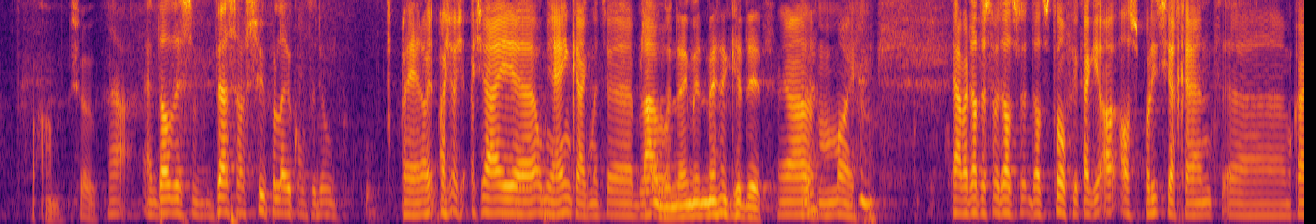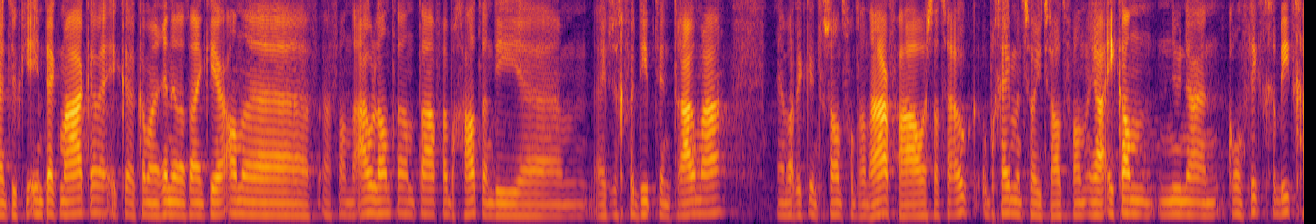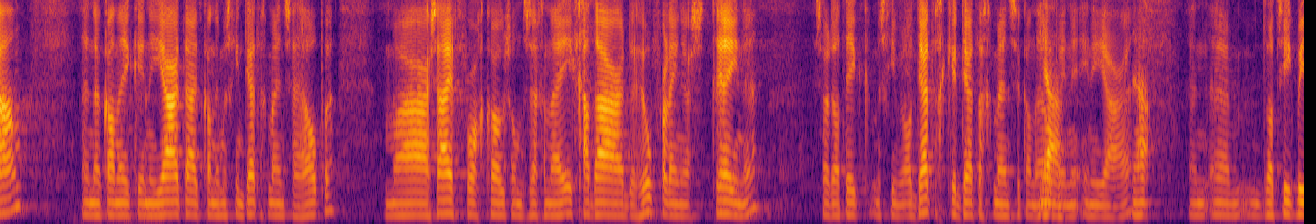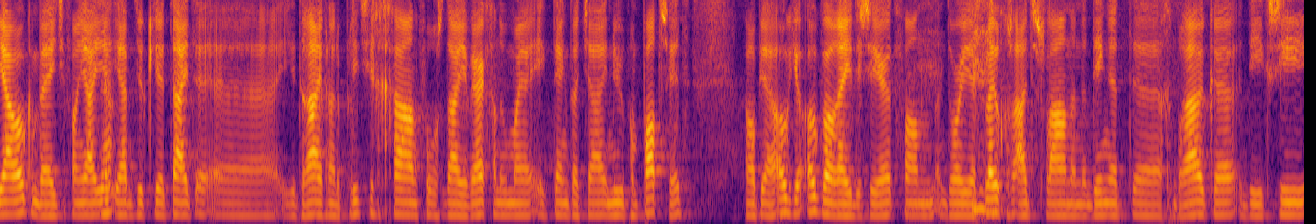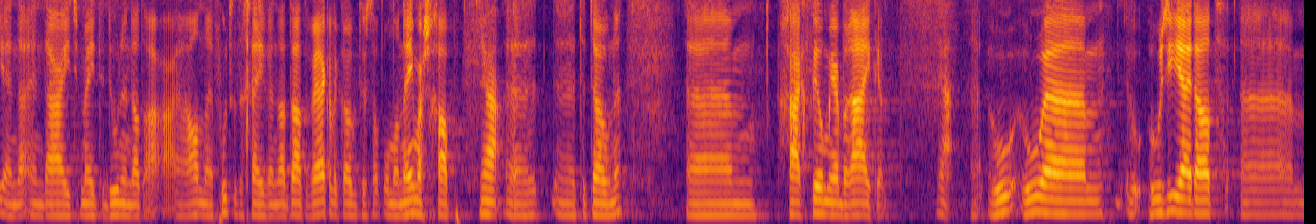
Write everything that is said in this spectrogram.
Bam, zo. Ja, en dat is best wel superleuk om te doen. Als, als, als jij uh, om je heen kijkt met uh, blauwe... Ondernemend manager dit. Ja, ja? mooi. Ja, maar dat is, dat is, dat is tof. Kijk, als politieagent uh, kan je natuurlijk je impact maken. Ik uh, kan me herinneren dat wij een keer Anne van de Ouwland aan tafel hebben gehad. En die uh, heeft zich verdiept in trauma. En wat ik interessant vond aan haar verhaal is dat zij ook op een gegeven moment zoiets had van... ja, ik kan nu naar een conflictgebied gaan... En dan kan ik in een jaar tijd kan ik misschien 30 mensen helpen. Maar zij heeft ervoor gekozen om te zeggen: nee, ik ga daar de hulpverleners trainen. Zodat ik misschien wel 30 keer 30 mensen kan helpen in, in, een jaar. Ja. En um, dat zie ik bij jou ook een beetje. Van, ja, je, ja. je hebt natuurlijk je tijd, uh, je drive naar de politie gegaan, volgens daar je werk gaan doen. Maar ik denk dat jij nu op een pad zit Waarop jij ook, je ook wel realiseert van door je vleugels uit te slaan en de dingen te gebruiken die ik zie en, en daar iets mee te doen en dat handen en voeten te geven en dat daadwerkelijk ook dus dat ondernemerschap ja. uh, uh, te tonen, um, ga ik veel meer bereiken. Ja. hoe, hoe, ehm, hoe, hoe, zie jij dat ehm,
